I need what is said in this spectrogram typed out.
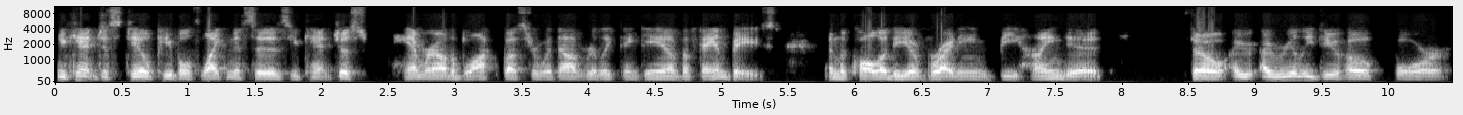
you can't just steal people's likenesses. You can't just hammer out a blockbuster without really thinking of a fan base and the quality of writing behind it. So I, I really do hope for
